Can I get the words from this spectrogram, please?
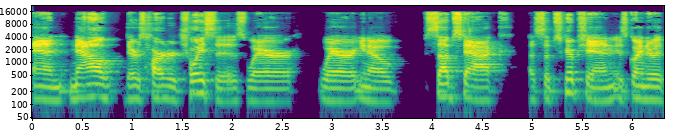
and now there's harder choices where where you know substack a subscription is going to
